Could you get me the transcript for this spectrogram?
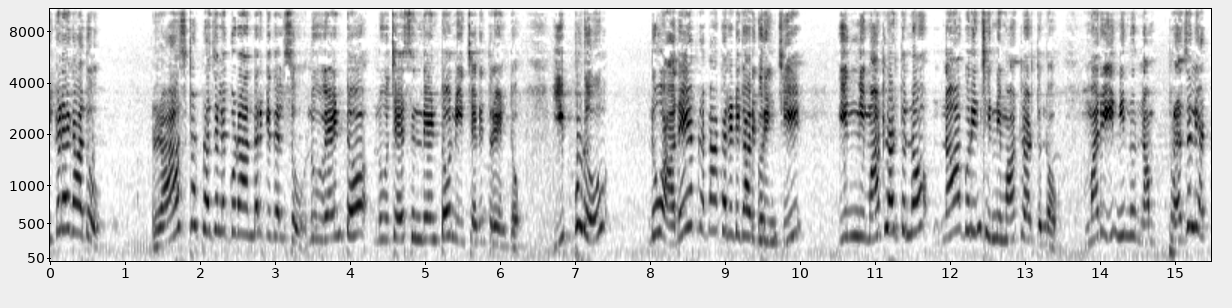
ఇక్కడే కాదు రాష్ట్ర ప్రజలకు కూడా అందరికీ తెలుసు. నువ్వేంటో నువ్వు చేసిందేంటో నీ చరిత్ర ఏంటో. ఇప్పుడు నువ్వు అదే ప్రభాకర్ రెడ్డి గారి గురించి ఇన్ని మాట్లాడుతున్నావు నా గురించి ఇన్ని మాట్లాడుతున్నావు. మరి నిన్ను నమ్ ప్రజలు ఎట్ట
